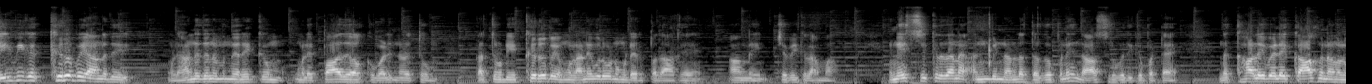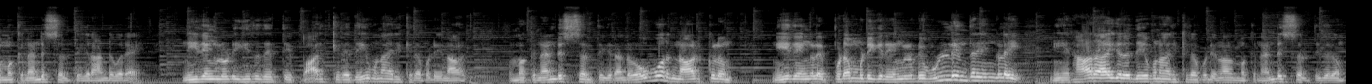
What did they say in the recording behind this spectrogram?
தெய்வீக கிருபையானது உங்களை அனுதினமும் நிறைக்கும் உங்களை பாதுகாக்க வழிநடத்தும். கத்தருடைய கிருபை உங்கள் அனைவரோடும் கூட இருப்பதாக. ஆமேன். செபிக்கலாமா நேசிக்கிறதான அன்பின் நல்ல தகுப்பினை இந்த ஆசிர்வதிக்கப்பட்ட இந்த காலை வேலைக்காக நாங்கள் உமக்கு நன்றி செலுத்துகிற வரை நீர் எங்களுடைய இருதயத்தை பார்க்கிற தேவனாக இருக்கிறபடினால் உமக்கு நன்றி செலுத்துகிற அந்த ஒவ்வொரு நாட்களும் நீர் எங்களை புடமுடிகிற எங்களுடைய உள்ளிந்திரியங்களை நீர் ஆராய்கிற தேவனாக இருக்கிறபடினால் உமக்கு நன்றி செலுத்துகிறோம்.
